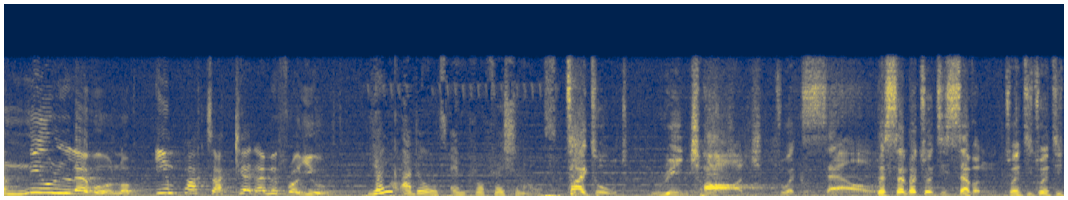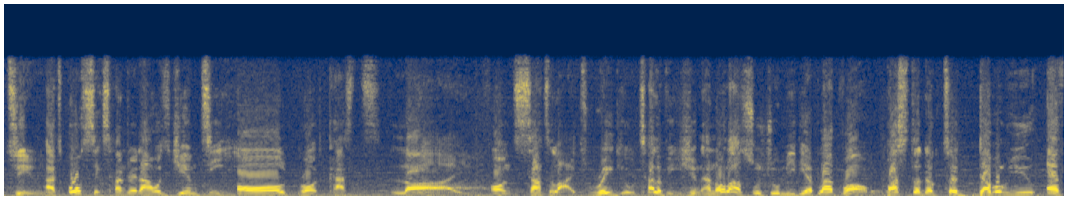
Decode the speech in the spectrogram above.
A new level of Impact Academy for youth. Young adults and professionals. Titled Recharge to Excel. December 27, 2022 at 0600 hours GMT. All broadcasts live on satellite, radio, television, and all our social media platforms. Pastor Dr. W.F.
